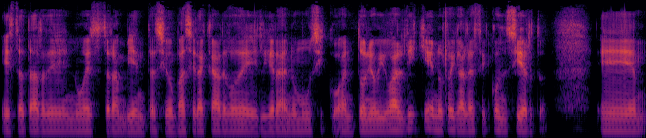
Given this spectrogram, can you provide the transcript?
Esta tarde nuestra ambientación va a ser a cargo del gran músico Antonio Vivaldi, que nos regala este concierto, eh,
